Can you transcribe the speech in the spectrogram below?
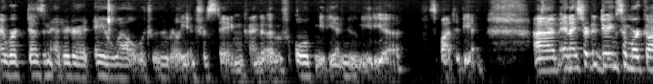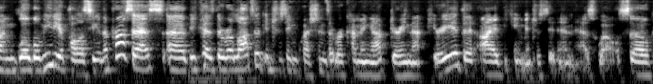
I worked as an editor at AOL, which was a really interesting kind of old media, new media spot to be in. Um, and I started doing some work on global media policy in the process uh, because there were lots of interesting questions that were coming up during that period that I became interested in as well. So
